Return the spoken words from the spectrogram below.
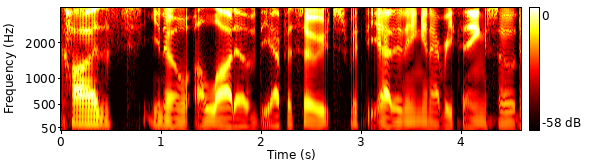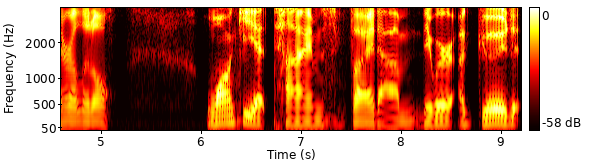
caused, you know, a lot of the episodes with the editing and everything. So they're a little wonky at times, but um, they were a good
